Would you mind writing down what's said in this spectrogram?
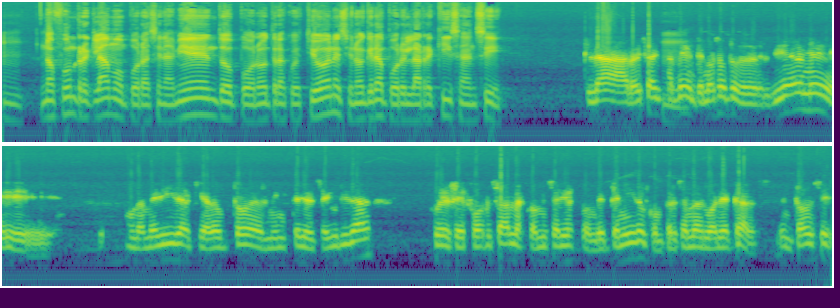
Mm. No fue un reclamo por hacinamiento, por otras cuestiones, sino que era por la requisa en sí. Claro, exactamente. Mm. Nosotros desde el viernes, eh, una medida que adoptó el Ministerio de Seguridad, fue reforzar las comisarías con detenidos, con personal guardia Entonces,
